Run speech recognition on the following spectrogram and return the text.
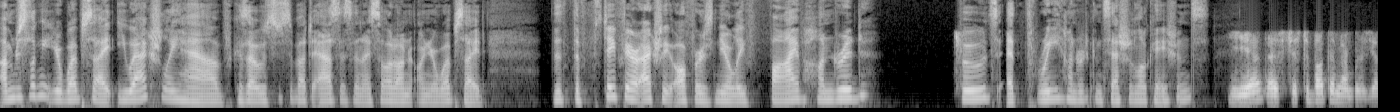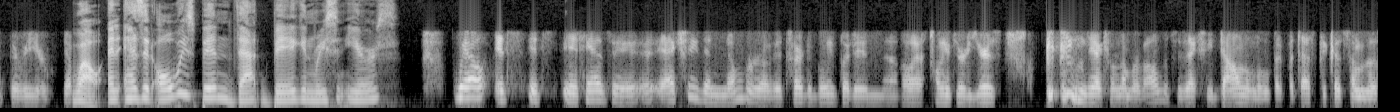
I'm just looking at your website. You actually have because I was just about to ask this, and I saw it on on your website. The the state fair actually offers nearly 500 foods at 300 concession locations. Yeah, that's just about the numbers. Yep, every year. Yep. Wow. And has it always been that big in recent years? Well, it's it's it has a actually the number of it's hard to believe, but in uh, the last 20, 30 years, the actual number of outlets is actually down a little bit. But that's because some of the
